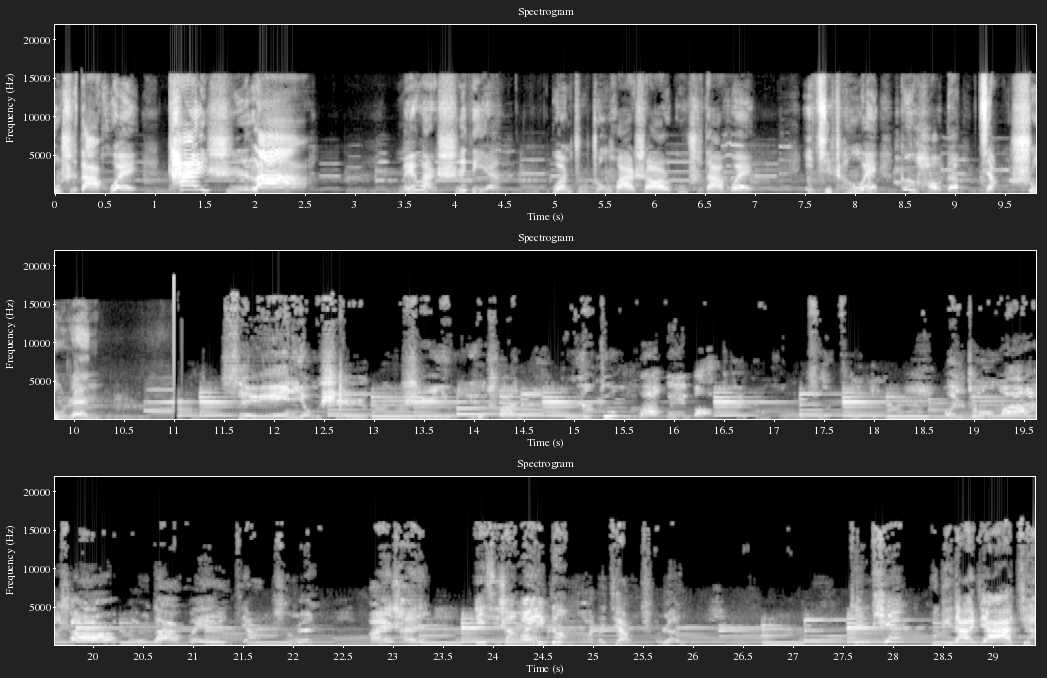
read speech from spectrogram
故事大会开始啦！每晚十点，关注《中华少儿故事大会》，一起成为更好的讲述人。岁月流逝，故事永流传，弘扬中华瑰宝，传承红色基因。我是中华少儿故事大会讲述人王爱晨，一起成为更好的讲述人。我给大家讲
